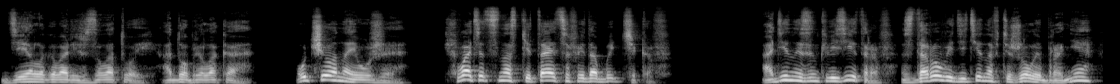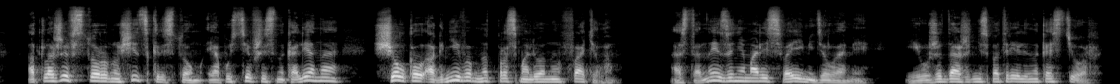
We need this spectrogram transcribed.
Дело, говоришь, золотой, одобрил Ака. Ученые уже. Хватит с нас китайцев и добытчиков. Один из инквизиторов, здоровый детина в тяжелой броне, отложив в сторону щит с крестом и опустившись на колено, щелкал огнивом над просмоленным факелом. Остальные занимались своими делами и уже даже не смотрели на костер.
